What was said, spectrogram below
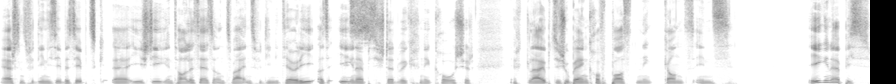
Erstens für deine 77 äh, Einstieg in die Halle-Saison und zweitens für deine Theorie. Also irgendetwas ist dort wirklich nicht koscher. Ich glaube, der Schubenkov passt nicht ganz ins... Irgendetwas,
